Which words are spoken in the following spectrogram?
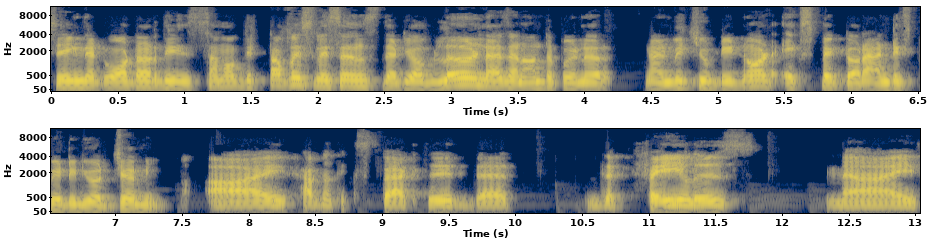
saying that what are the some of the toughest lessons that you have learned as an entrepreneur and which you did not expect or anticipate in your journey i have not expected that the failures might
